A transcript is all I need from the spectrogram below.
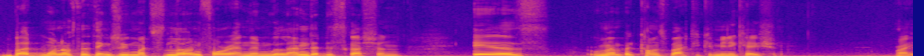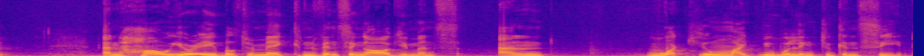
But one of the things we must learn for, and then we'll end the discussion, is remember it comes back to communication, right? And how you're able to make convincing arguments and what you might be willing to concede.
